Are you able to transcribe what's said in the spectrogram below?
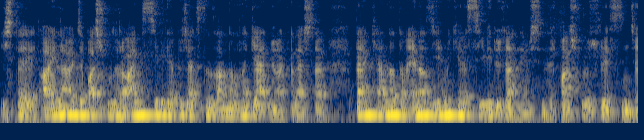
işte aylarca başvuruları aynı CV yapacaksınız anlamına gelmiyor arkadaşlar. Ben kendi adıma en az 20 kere CV düzenlemişimdir başvuru süresince.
